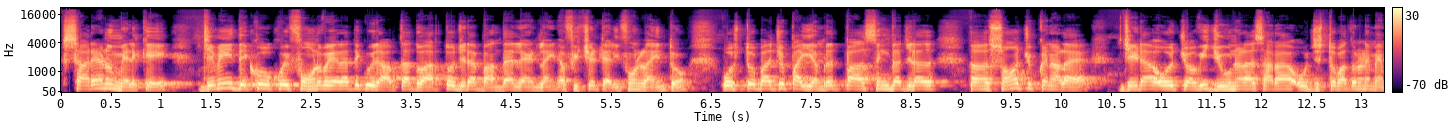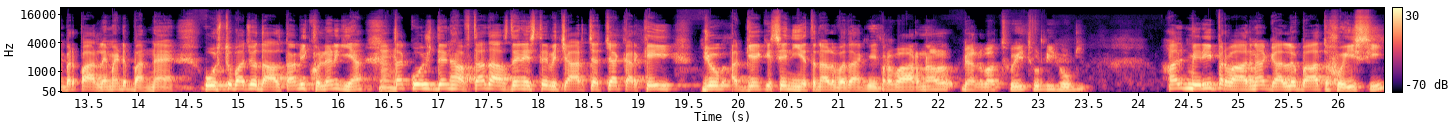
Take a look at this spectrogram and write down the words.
ਸਾਰਿਆਂ ਨੂੰ ਮਿਲ ਕੇ। ਜਿਵੇਂ ਹੀ ਦੇਖੋ ਕੋਈ ਫੋਨ ਵਗੈਰਾ ਤੇ ਕੋਈ ਰਾਬਤਾ ਦੁਆਰ ਤੋਂ ਜਿਹੜਾ ਬੰਦ ਹੈ ਲੈਂਡਲਾਈਨ ਅਫੀਸ਼ੀਅਲ ਟੈਲੀਫੋਨ ਲਾਈਨ ਤੋਂ ਉਸ ਤੋਂ ਬਾਅਦ ਜੋ ਭਾਈ ਅੰਮ੍ਰਿਤਪਾਲ ਸਿੰਘ ਦਾ ਜਿਹੜਾ ਸੌ ਚੁੱਕਣ ਵਾਲਾ ਹੈ ਜਿਹੜਾ ਉਹ 24 ਜੂਨ ਵਾਲਾ ਸਾਰਾ ਉਹ ਜਿਸ ਤੋਂ ਬਾਅਦ ਉਹਨਾਂ ਨੇ ਮੈਂਬਰ ਪਾਰਲੀਮੈਂਟ ਬਣਨਾ ਹੈ ਉਸ ਤੋਂ ਬਾਅਦ ਜੋ ਅਦਾਲਤਾਂ ਵੀ ਖੁੱਲਣਗੀਆਂ ਤਾਂ ਕੁਝ ਦਿਨ ਹਫਤਾ 10 ਦਿਨ ਇਸ ਤੇ ਵਿਚਾਰ ਚਰਚਾ ਕਰਕੇ ਹੀ ਜੋ ਅੱਗੇ ਕਿਸੇ ਨੀਅਤ ਨਾਲ ਵਧਾਂਗੇ ਪਰਿਵਾਰ ਨਾਲ ਗੱਲਬਾਤ ਹੋਈ ਤੁਹਾਡੀ ਹੋਗੀ ਹਾਂ ਮੇਰੀ ਪਰਿਵਾਰ ਨਾਲ ਗੱਲਬਾਤ ਹੋਈ ਸੀ।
